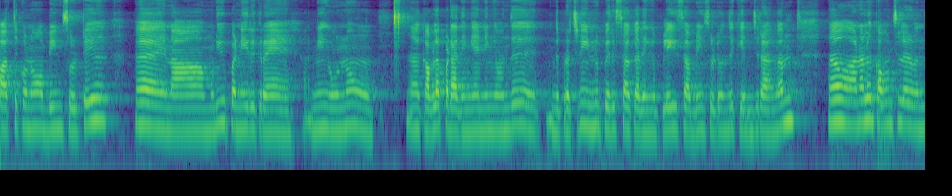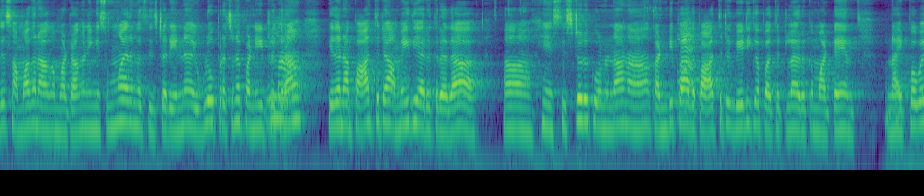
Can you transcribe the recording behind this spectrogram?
பார்த்துக்கணும் அப்படின்னு சொல்லிட்டு நான் முடிவு பண்ணியிருக்கிறேன். நீங்கள் ஒன்றும் கவலைப்படாதீங்க. நீங்கள் வந்து இந்த பிரச்சனையை இன்னும் பெருசாக்காதீங்க ப்ளீஸ் அப்படின்னு சொல்லிட்டு வந்து கெஞ்சுறாங்க. ஆனாலும் கவுன்சிலர் வந்து சமாதானம் ஆக மாட்டாங்க. நீங்கள் சும்மா இருங்க சிஸ்டர் என்ன இவ்வளோ பிரச்சனை பண்ணிட்டு இருக்கிறான்? இதை நான் பார்த்துட்டு அமைதியாக இருக்கிறதா? என் சிஸ்டருக்கு ஒன்றுனா நான் கண்டிப்பாக அதை பார்த்துட்டு வேடிக்கை பார்த்துட்டுலாம் இருக்க மாட்டேன். நான் இப்போவே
